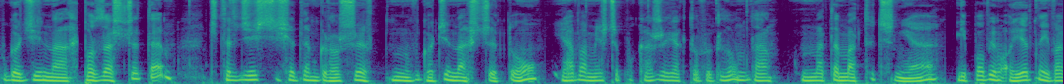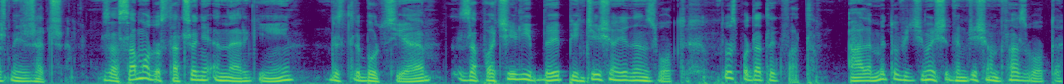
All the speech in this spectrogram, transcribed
w godzinach poza szczytem, 47 groszy w, w godzinach szczytu. Ja Wam jeszcze pokażę, jak to wygląda matematycznie i powiem o jednej ważnej rzeczy. Za samo dostarczenie energii, dystrybucję zapłaciliby 51 zł plus podatek VAT, ale my tu widzimy 72 zł,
